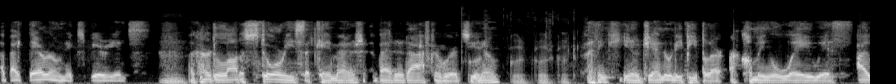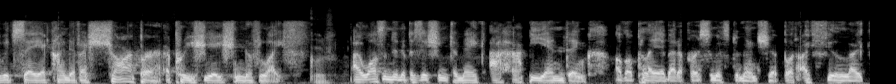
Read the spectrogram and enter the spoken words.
about their own experience. Hmm. I heard a lot of stories that came out about it afterwards, you know. Good, good, good. I think, you know, generally people are, are coming away with, I would say, a kind of a sharper appreciation of life. Good. I wasn't in a position to make a happy ending of a play about a person with dementia, but I feel like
